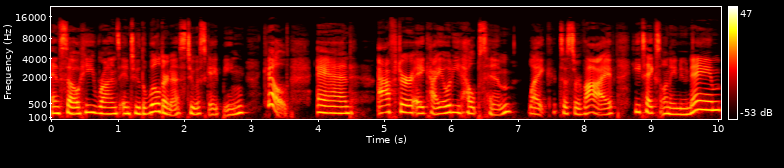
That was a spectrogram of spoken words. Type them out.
And so he runs into the wilderness to escape being killed. And after a coyote helps him like to survive, he takes on a new name.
